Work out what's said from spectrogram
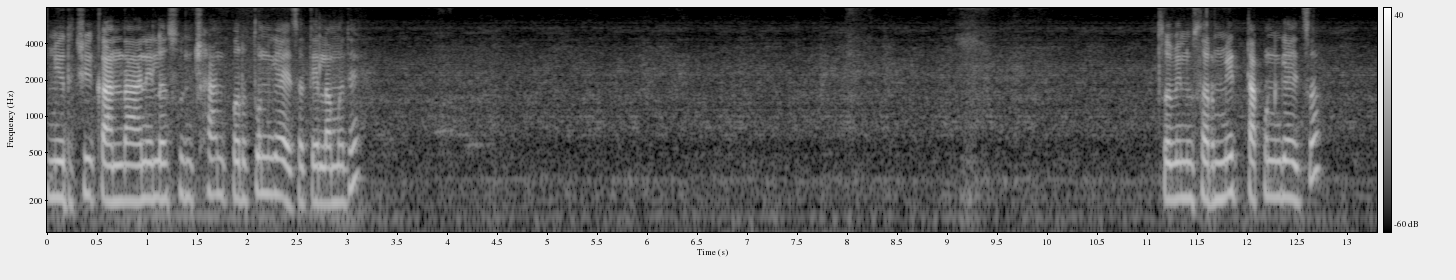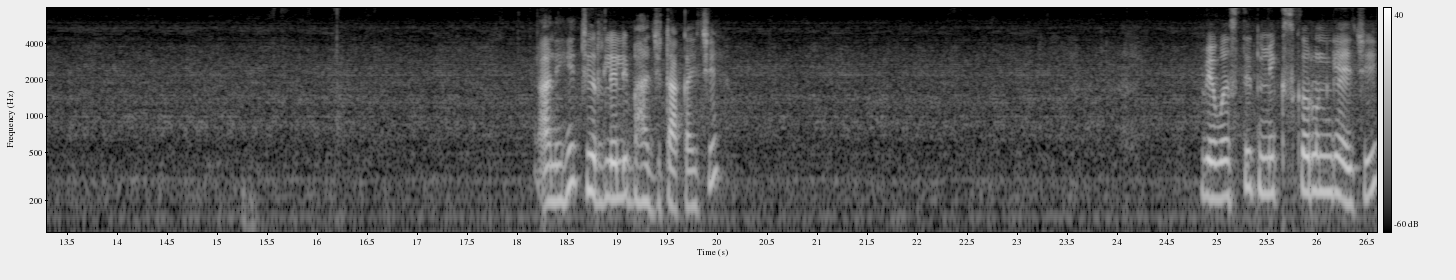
मिरची कांदा आणि लसूण छान परतून घ्यायचा तेलामध्ये. चवीनुसार मीठ टाकून घ्यायचं. आणि ही चिरलेली भाजी टाकायची. व्यवस्थित मिक्स करून घ्यायची.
